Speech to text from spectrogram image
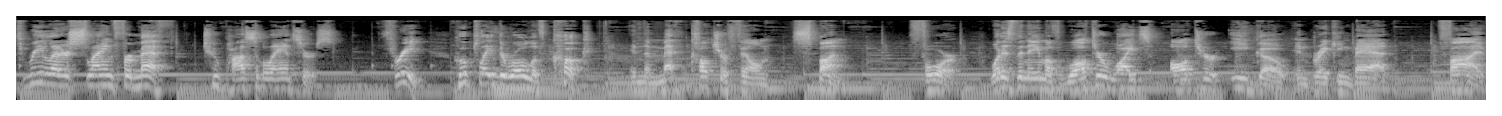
three letter slang for meth. Two possible answers. Three, who played the role of Cook in the meth culture film Spun? Four, what is the name of Walter White's alter ego in Breaking Bad? Five,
